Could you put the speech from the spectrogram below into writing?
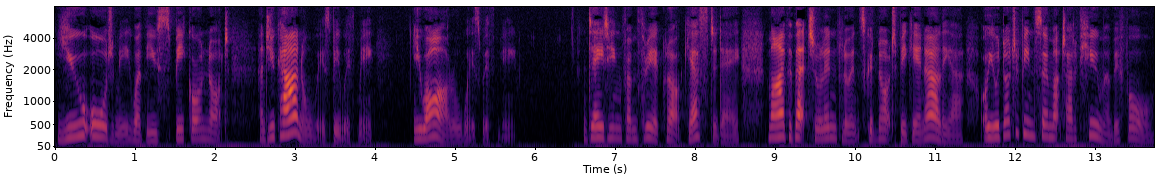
you order me whether you speak or not, and you can always be with me. You are always with me." "Dating from three o'clock yesterday. My perpetual influence could not begin earlier, or you would not have been so much out of humour before."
